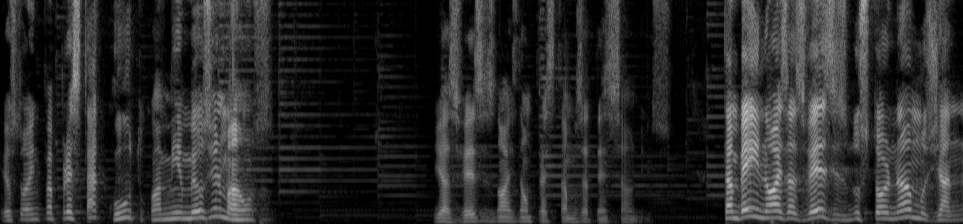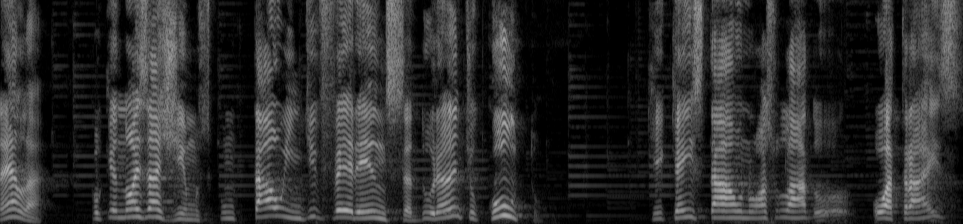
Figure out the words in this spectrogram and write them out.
eu estou indo para prestar culto com meus irmãos. E às vezes nós não prestamos atenção nisso. Também nós, às vezes, nos tornamos janela porque nós agimos com tal indiferença durante o culto que quem está ao nosso lado ou atrás,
